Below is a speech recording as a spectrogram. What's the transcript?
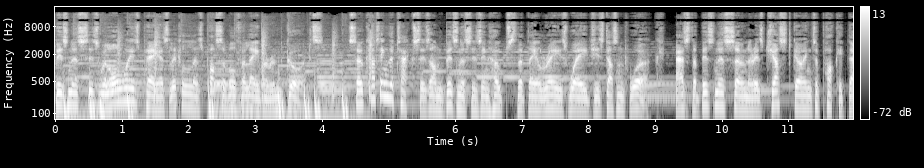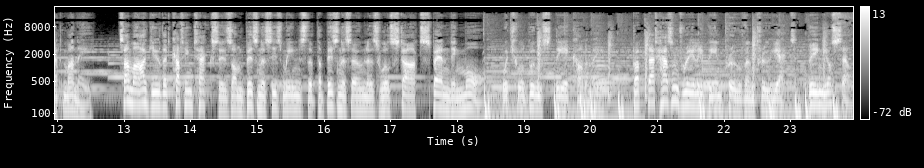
businesses will always pay as little as possible for labor and goods. So cutting the taxes on businesses in hopes that they'll raise wages doesn't work, as the business owner is just going to pocket that money. Some argue that cutting taxes on businesses means that the business owners will start spending more, which will boost the economy. But that hasn't really been proven true yet. Being yourself,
